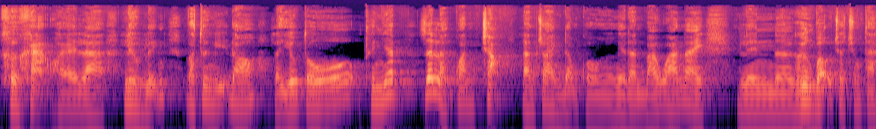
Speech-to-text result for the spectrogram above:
khờ khạo hay là liều lĩnh. Và tôi nghĩ đó là yếu tố thứ nhất rất là quan trọng làm cho hành động của người đàn bà quá này lên ờ, gương mẫu cho chúng ta.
